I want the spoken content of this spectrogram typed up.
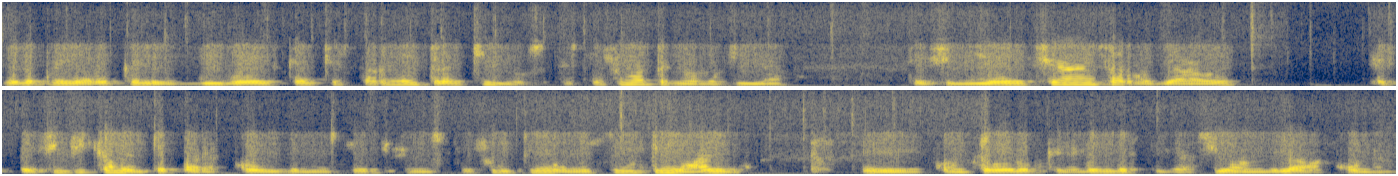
yo lo primero que les digo es que hay que estar muy tranquilos. Esto es una tecnología que si bien se ha desarrollado específicamente para COVID en estos, en últimos, en este último año, eh, con todo lo que es la investigación de la vacuna,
